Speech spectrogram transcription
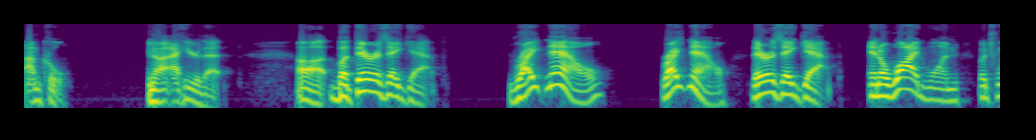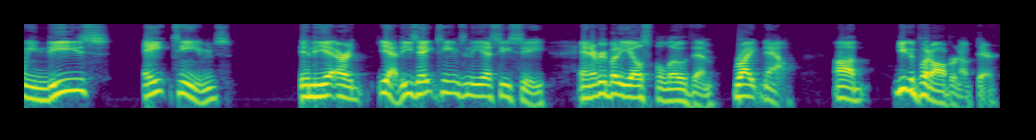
I'm cool. You know, I hear that. Uh, but there is a gap. Right now, right now, there is a gap and a wide one between these eight teams in the or yeah, these eight teams in the SEC and everybody else below them right now. Uh, you can put Auburn up there.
